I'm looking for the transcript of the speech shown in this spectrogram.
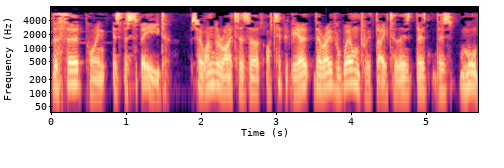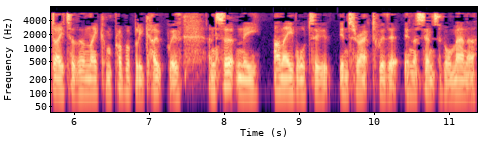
The third point is the speed so underwriters are, are, typically they're overwhelmed with data. There's, there's, there's more data than they can probably cope with, and certainly unable to interact with it in a sensible manner.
